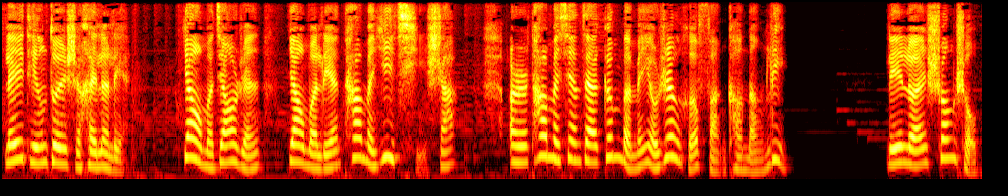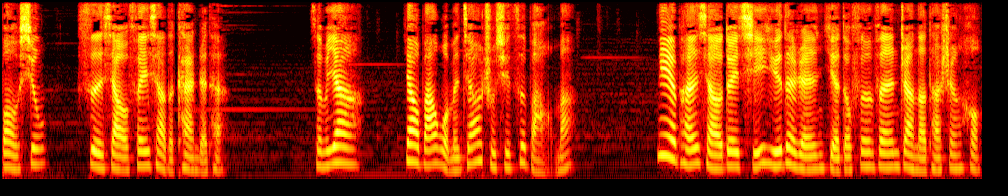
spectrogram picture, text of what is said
雷霆顿时黑了脸，要么交人，要么连他们一起杀，而他们现在根本没有任何反抗能力。林鸾双手抱胸，似笑非笑的看着他：“怎么样，要把我们交出去自保吗？”涅槃小队其余的人也都纷纷站到他身后，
